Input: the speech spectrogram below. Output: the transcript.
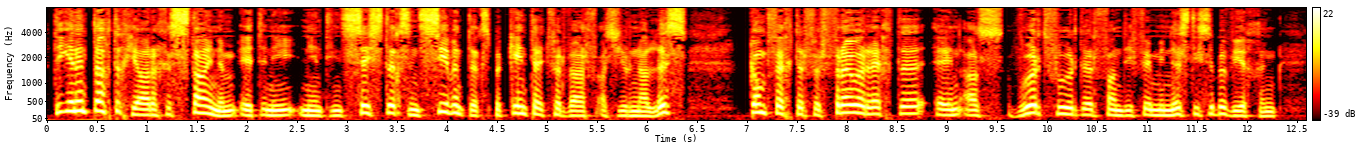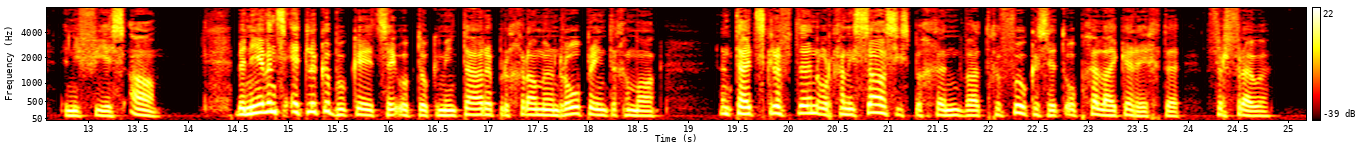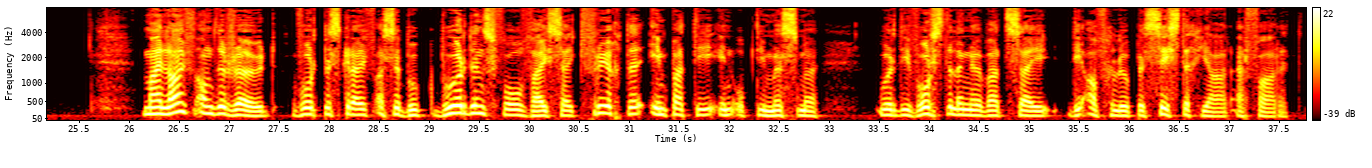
Die 81-jarige Steinem het in die 1960s en 70s bekendheid verwerf as joernalis kampvegter vir vroueregte en as woordvoerder van die feministiese beweging in die FSA. Benewens etlike boeke het sy ook dokumentêre programme en rolprente gemaak en tydskrifte en organisasies begin wat gefokus het op gelyke regte vir vroue. My Life on the Road word beskryf as 'n boek boordensvol wysheid, vreugde, empatie en optimisme oor die worstelinge wat sy die afgelope 60 jaar ervaar het.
